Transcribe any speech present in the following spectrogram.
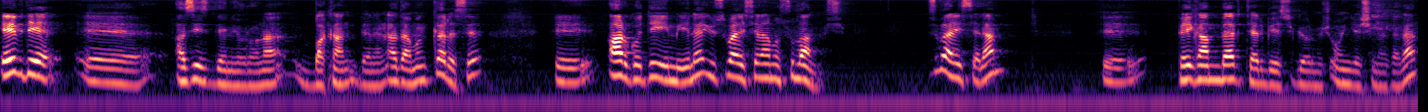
Evde e, Aziz deniyor ona bakan denen adamın karısı e, argo deyimiyle Yusuf Aleyhisselam'a sulanmış. Yusuf Aleyhisselam e, peygamber terbiyesi görmüş 10 yaşına kadar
